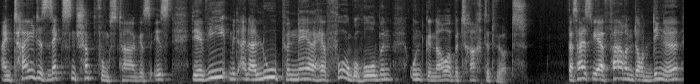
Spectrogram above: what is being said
ein Teil des sechsten Schöpfungstages ist, der wie mit einer Lupe näher hervorgehoben und genauer betrachtet wird. Das heißt, wir erfahren dort Dinge,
